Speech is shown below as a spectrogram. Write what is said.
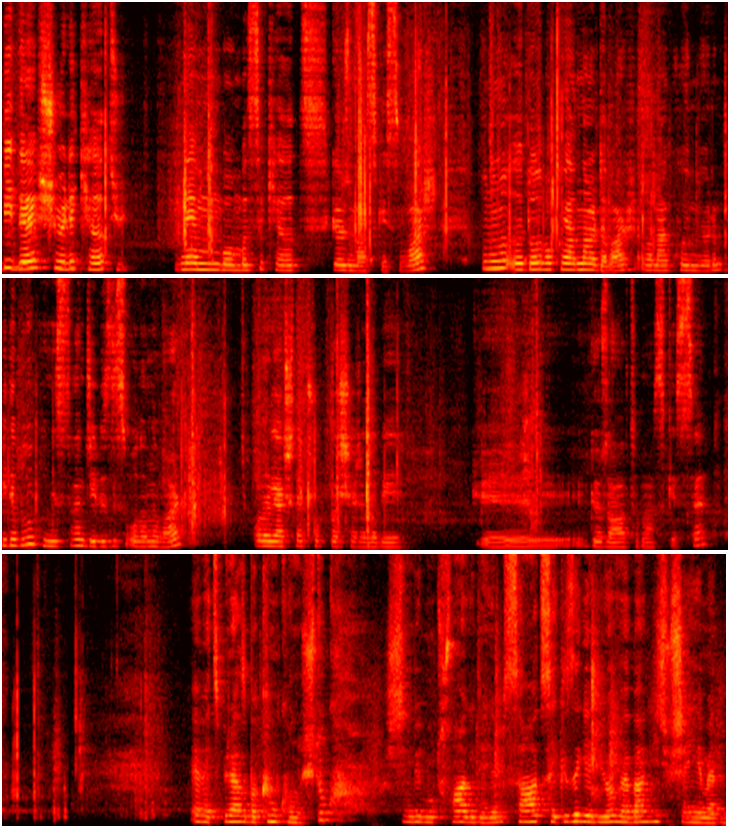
Bir de şöyle kağıt nem bombası kağıt göz maskesi var. Bunu e, dolaba koyanlar da var ama ben koymuyorum. Bir de bunun Hindistan cevizlisi olanı var. O da gerçekten çok başarılı bir e, gözaltı maskesi. Evet biraz bakım konuştuk. Şimdi mutfağa gidelim. Saat 8'e geliyor ve ben hiçbir şey yemedim.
